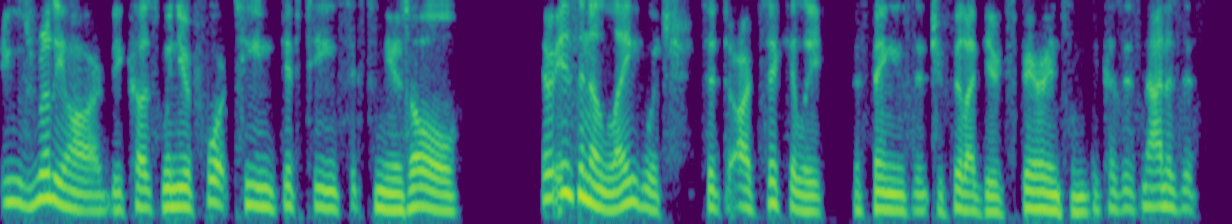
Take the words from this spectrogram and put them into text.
It was really hard because when you're 14, 15, 16 years old, there isn't a language to, to articulate the things that you feel like you're experiencing because it's not as if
